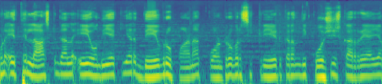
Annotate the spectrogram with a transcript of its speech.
ਹੁਣ ਇੱਥੇ ਲਾਸਟ ਗੱਲ ਇਹ ਆਉਂਦੀ ਹੈ ਕਿ ਯਾਰ ਦੇਵ ਰੂਪਾਣਾ ਕੰਟਰੋਵਰਸੀ ਕ੍ਰੀਏਟ ਕਰਨ ਦੀ ਕੋਸ਼ਿਸ਼ ਕਰ ਰਿਹਾ ਹੈ ਜਾਂ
